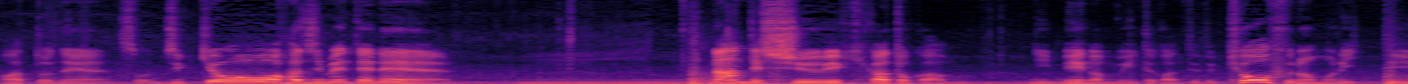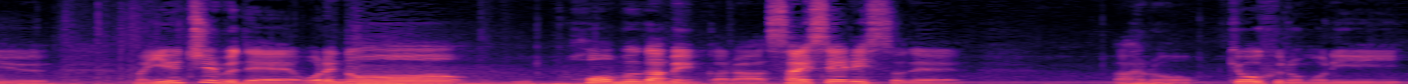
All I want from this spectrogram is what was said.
あとね、そう、実況を始めてね、うん、なんで収益化とかに目が向いたかっていうと、恐怖の森っていう、まあ、YouTube で俺のホーム画面から再生リストで、あの、恐怖の森、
